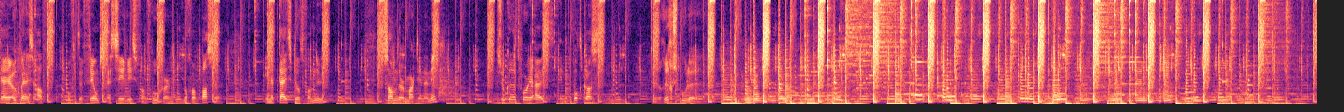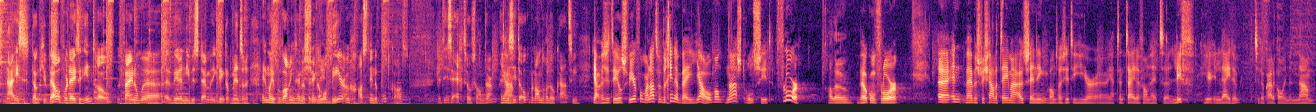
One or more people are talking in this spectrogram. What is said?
jij je ook wel eens af of de films en series van vroeger nog wel passen in het tijdsbeeld van nu? Sander, Martin en ik zoeken het voor je uit in de podcast Terugspoelen. Nice, dankjewel voor deze intro. Het is fijn om eh, eh, weer een nieuwe stem. Ik denk dat mensen helemaal in verwarring zijn dat ze denken alweer een gast in de podcast. Het is echt zo, Sander. En Ja. we zitten ook op een andere locatie. Ja, we zitten heel sfeervol, maar laten we beginnen bij jou, want naast ons zit Floor. Hallo. Welkom Floor. Eh, en we hebben een speciale thema-uitzending, want wij zitten hier eh, ja, ten tijde van het eh LIF hier in Leiden. Het zit ook eigenlijk al in de naam.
